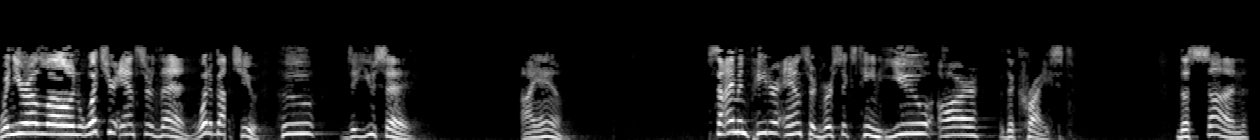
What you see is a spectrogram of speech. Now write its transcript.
when you're alone? What's your answer then? What about you? Who do you say I am? Simon Peter answered, verse 16, You are the Christ, the Son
